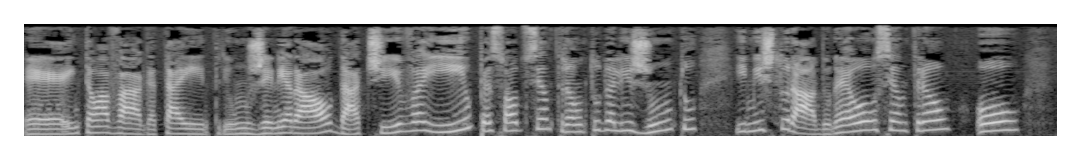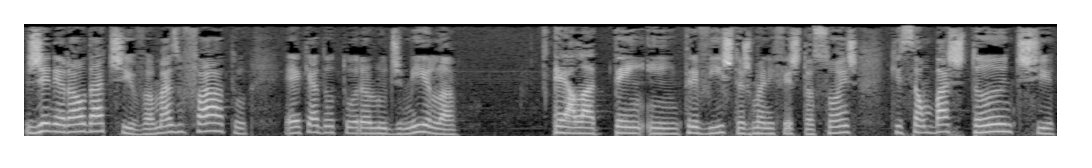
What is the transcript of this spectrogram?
É, então a vaga está entre um general da ativa e o pessoal do Centrão, tudo ali junto e misturado, né? Ou Centrão ou general da ativa. Mas o fato é que a doutora Ludmilla, ela tem entrevistas, manifestações que são bastante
